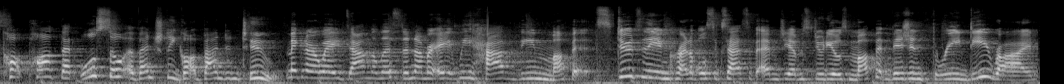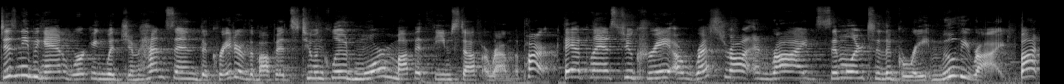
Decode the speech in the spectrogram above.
WestCOT Park that also eventually got abandoned too. Making our way down the list at number 8 we have the Muppets. Due to the incredible success of MGM Studios' Muppet Vision 3D ride, Disney began working with Jim Henson, the creator of the Muppets, to include more Muppet themed stuff around the park. They had plans to create a restaurant and ride similar to the Great Movie Ride, but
